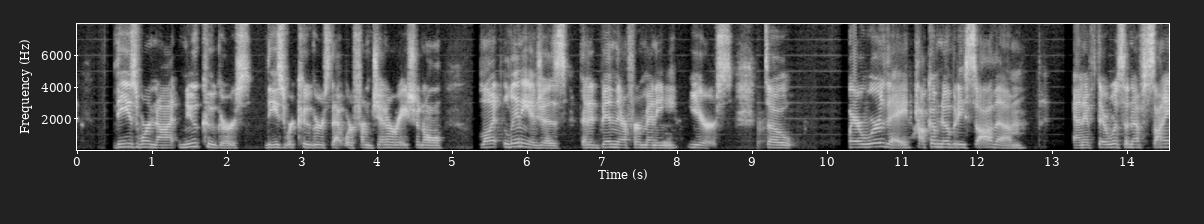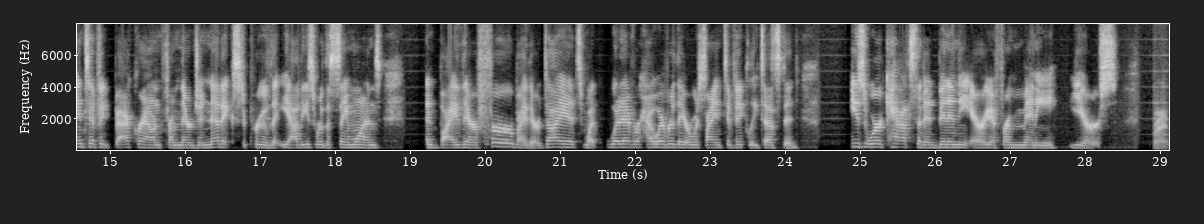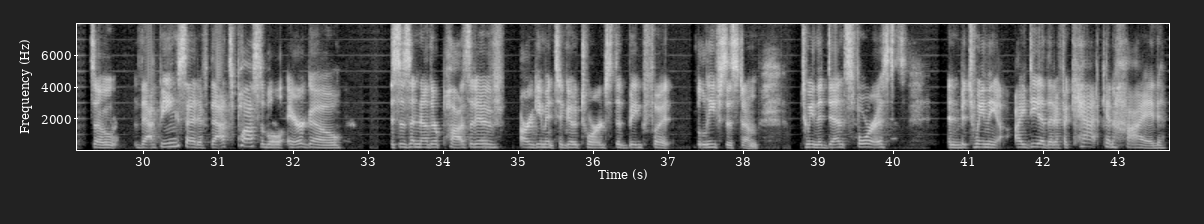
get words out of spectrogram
these were not new cougars. These were cougars that were from generational lineages that had been there for many years. Right. So, where were they? How come nobody saw them? And if there was enough scientific background from their genetics to prove that, yeah, these were the same ones, and by their fur, by their diets, what whatever, however they were scientifically tested, these were cats that had been in the area for many years. Right. So that being said, if that's possible, ergo, this is another positive argument to go towards the Bigfoot belief system between the dense forests and between the idea that if a cat can hide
